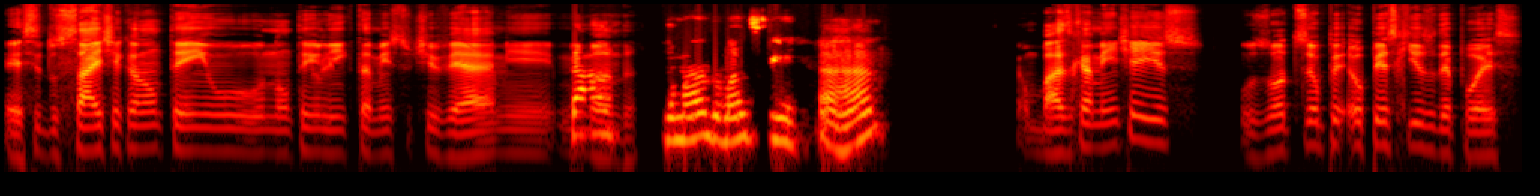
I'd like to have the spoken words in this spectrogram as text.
Esse do site é que eu não tenho, não tenho link também. Se tu tiver, me, me tá, manda. Eu mando, mando sim. Uhum. Então, basicamente é isso. Os outros eu, eu pesquiso depois.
